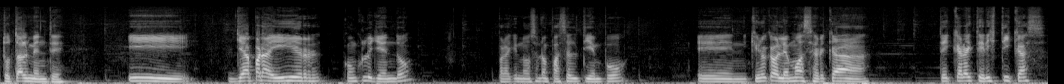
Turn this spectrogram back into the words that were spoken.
Totalmente. Y ya para ir concluyendo, para que no se nos pase el tiempo, quiero que hablemos acerca de características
